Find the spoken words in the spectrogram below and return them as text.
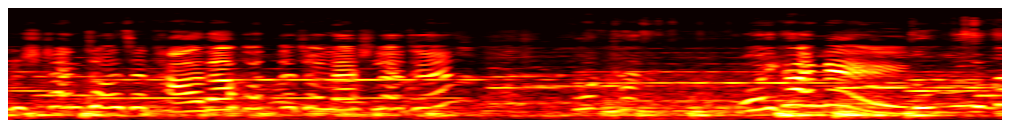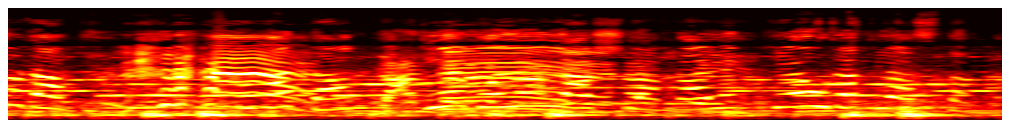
অনুষ্ঠান চলছে খাওয়া দাওয়া করতে চলে আসলে যে? ওইখানে? তুমিই তো ডাকলে। ডাক- ডাকলে বলেই আসলাম, নাহলে কেউ ডাকলে আসতাম না।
